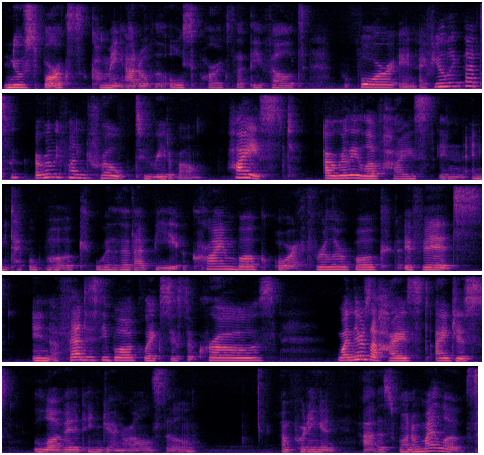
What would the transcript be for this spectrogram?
new sparks coming out of the old sparks that they felt before and I feel like that's a really fun trope to read about. Heist. I really love heists in any type of book, whether that be a crime book or a thriller book. If it's in a fantasy book like Six of Crows, when there's a heist, I just love it in general, so I'm putting it as one of my loves.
